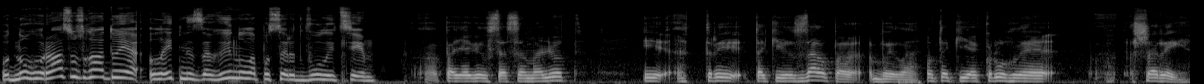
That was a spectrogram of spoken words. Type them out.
Одного разу згадує, ледь не загинула посеред вулиці. Появился самолет, и три таких залпа было. Вот такие круглые шары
